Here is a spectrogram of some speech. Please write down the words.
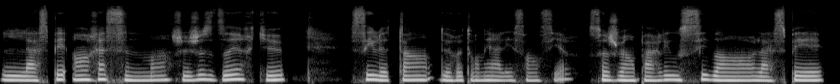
L'aspect enracinement, je veux juste dire que c'est le temps de retourner à l'essentiel. Ça, je vais en parler aussi dans l'aspect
